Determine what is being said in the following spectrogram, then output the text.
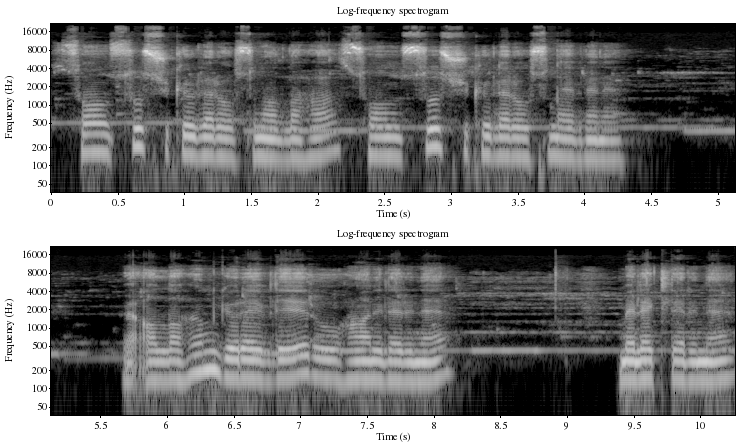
Sonsuz şükürler olsun Allah'a, sonsuz şükürler olsun evrene ve Allah'ın görevli ruhanilerine, meleklerine,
